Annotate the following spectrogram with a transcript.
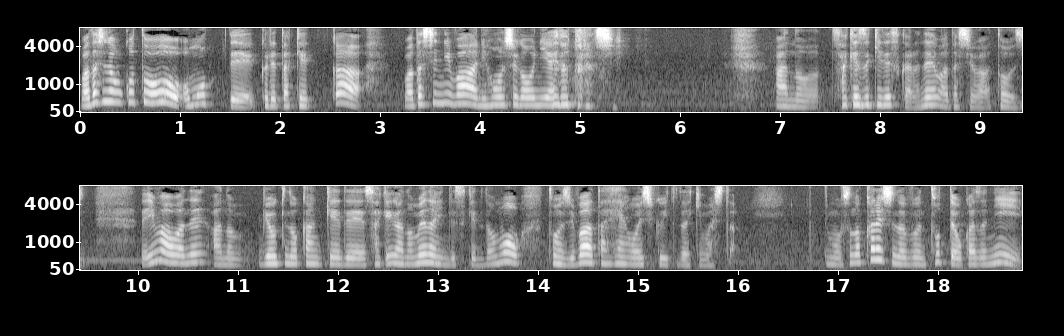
私のことを思ってくれた結果私には日本酒がお似合いだったらしい。あの酒好きですからね私は当時。で今はねあの病気の関係で酒が飲めないんですけれども当時は大変美味しくいただきました。でもその彼氏の分取っておかずに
